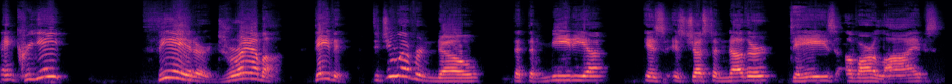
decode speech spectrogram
and create theater, drama. David, did you ever know that the media is is just another days of our lives?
